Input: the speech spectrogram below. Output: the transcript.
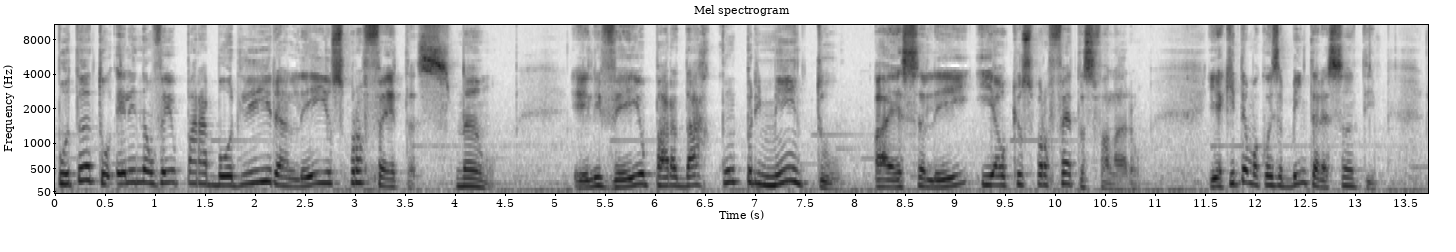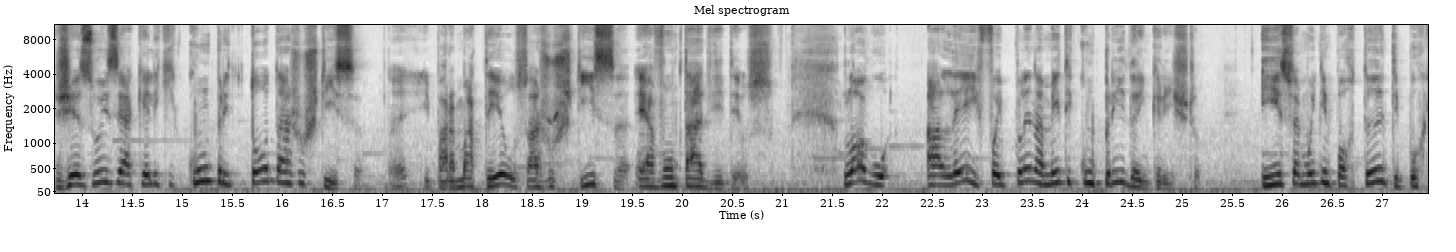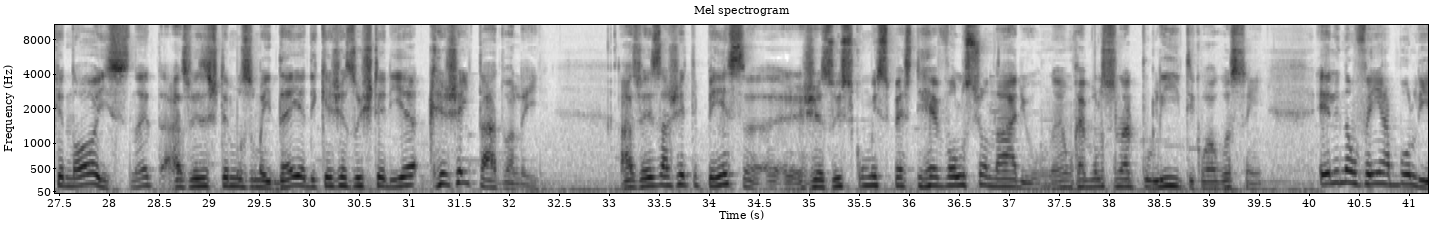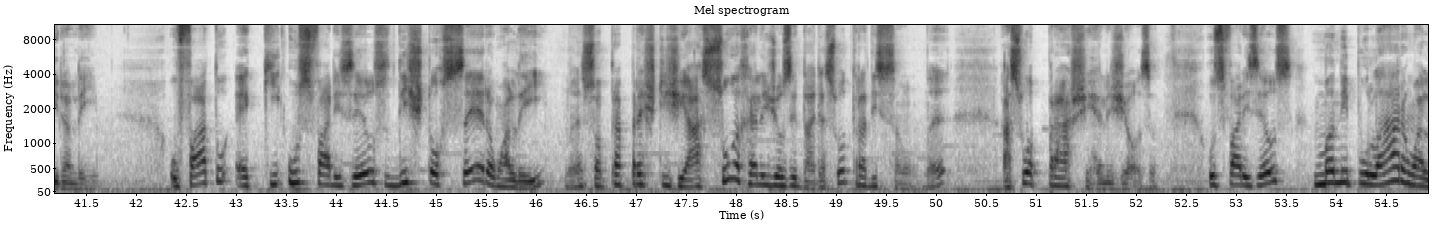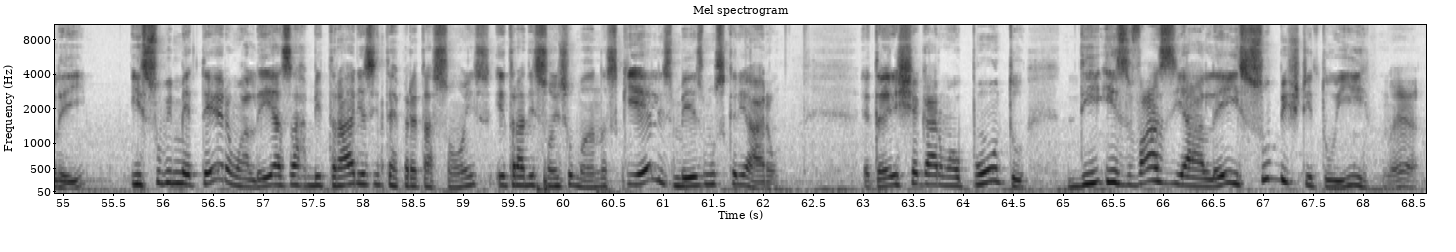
Portanto, ele não veio para abolir a lei e os profetas, não. Ele veio para dar cumprimento a essa lei e ao que os profetas falaram. E aqui tem uma coisa bem interessante Jesus é aquele que cumpre toda a justiça. Né? E para Mateus, a justiça é a vontade de Deus. Logo, a lei foi plenamente cumprida em Cristo. E isso é muito importante porque nós, né, às vezes, temos uma ideia de que Jesus teria rejeitado a lei. Às vezes a gente pensa eh, Jesus como uma espécie de revolucionário, né, um revolucionário político, algo assim. Ele não vem abolir a lei. O fato é que os fariseus distorceram a lei né, só para prestigiar a sua religiosidade, a sua tradição, né, a sua praxe religiosa. Os fariseus manipularam a lei e submeteram a lei às arbitrárias interpretações e tradições humanas que eles mesmos criaram. Então eles chegaram ao ponto de esvaziar a lei e substituir né,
